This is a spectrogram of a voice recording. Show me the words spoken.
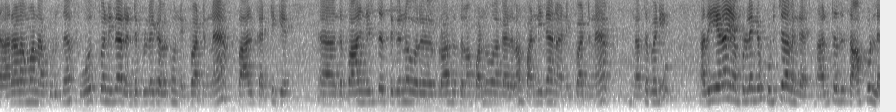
தாராளமாக நான் கொடுத்தேன். ஃபோர்ஸ் பண்ணி தான் ரெண்டு பிள்ளைகளுக்கும் நிப்பாட்டினேன். பால் கட்டிக்கு அந்த பால் நிறுத்துறதுக்குன்னு ஒரு ப்ராசஸ் எல்லாம் பண்ணுவாங்க. அதெல்லாம் பண்ணி தான் நான் நிப்பாட்டினேன். மற்றபடி அதையே தான் என் பிள்ளைங்க குடித்தாளுங்க அடுத்தது சாப்பிடல.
